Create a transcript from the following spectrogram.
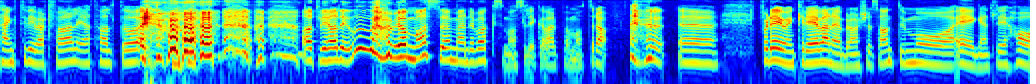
tenkte vi i hvert fall i et halvt år. at vi hadde, uh, vi hadde masse, men det var ikke så masse likevel, på en måte, da. uh, for det er jo en krevende bransje, sant. Du må egentlig ha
